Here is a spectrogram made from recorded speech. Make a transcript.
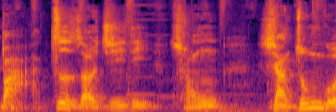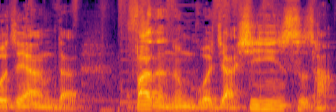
把制造基地从像中国这样的发展中国家、新兴市场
